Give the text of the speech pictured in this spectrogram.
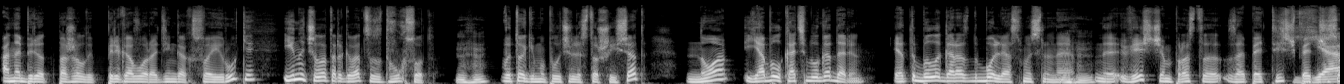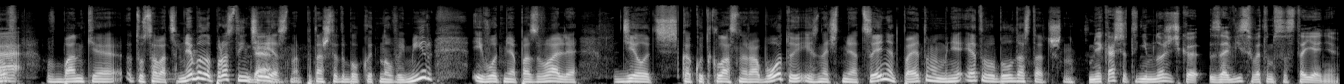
она берет, пожалуй, переговоры о деньгах в свои руки и начала торговаться с 200. Мгм. В итоге мы получили 160, но я был Кате благодарен. Это было гораздо более осмысленная э, вещь, чем просто за 5 тысяч, 5 Я- часов в банке тусоваться. Мне было просто интересно, потому что это был какой-то новый мир, и вот меня позвали делать какую-то классную работу, и, значит, меня ценят, поэтому мне этого было достаточно. Мне кажется, ты немножечко завис в этом состоянии.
